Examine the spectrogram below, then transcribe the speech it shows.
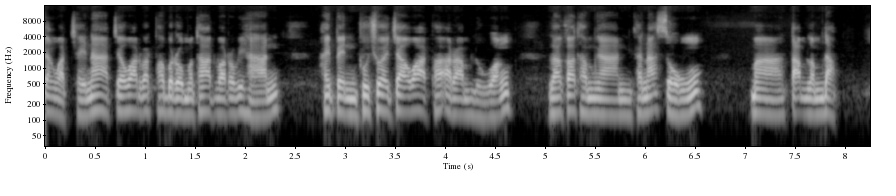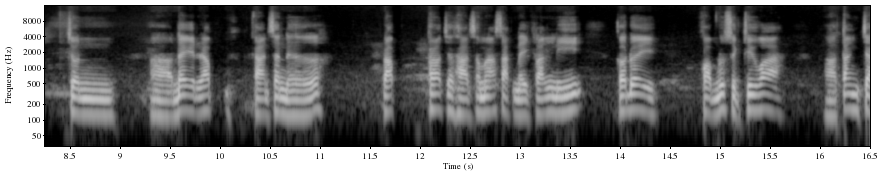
จังหวัดชัยนาทเจ้าวาดวัดพระบรมธาตุวรวิหาร ให้เป็นผู้ช่วยเจ้าวาดพระอารามหลวง แล้วก็ทำงานคณะสงฆ์มาตามลำดับ จนได้รับการเสนอ รับพระราชทานสมณศักดิ์ในครั้งนี้ ก็ด้วยความรู้สึกที่ว่าตั้งใจ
